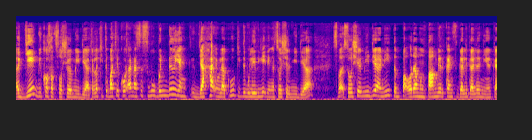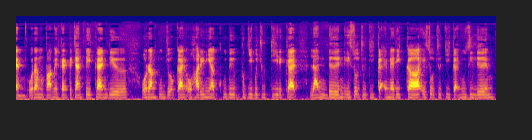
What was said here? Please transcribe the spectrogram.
Again because of social media. Kalau kita baca Quran rasa semua benda yang jahat yang berlaku kita boleh relate dengan social media sebab social media ni tempat orang mempamerkan segala-galanya kan? Orang mempamerkan kecantikan dia orang tunjukkan oh hari ni aku pergi bercuti dekat London esok cuti kat Amerika esok cuti kat New Zealand.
